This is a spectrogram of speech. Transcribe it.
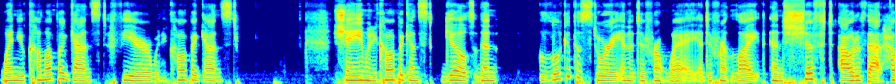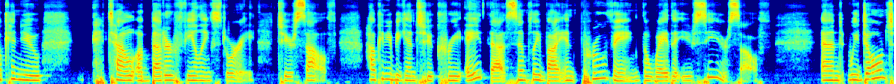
When you come up against fear, when you come up against shame, when you come up against guilt, then look at the story in a different way, a different light, and shift out of that. How can you tell a better feeling story to yourself? How can you begin to create that simply by improving the way that you see yourself? And we don't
